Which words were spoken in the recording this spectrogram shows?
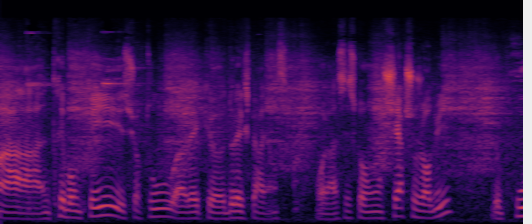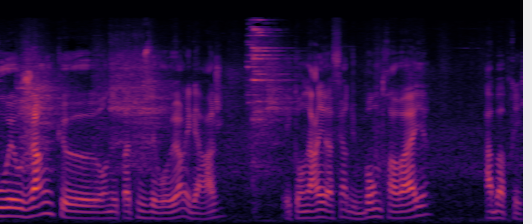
à un très bon prix et surtout avec euh, de l'expérience. Voilà, c'est ce qu'on cherche aujourd'hui, de prouver aux gens qu'on n'est pas tous des voleurs, les garages, et qu'on arrive à faire du bon travail à bas prix.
